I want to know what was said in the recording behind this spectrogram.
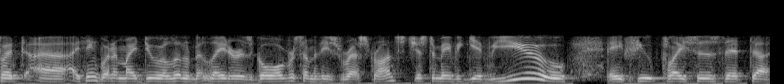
but uh, I think what I might do a little bit later is go over some of these restaurants just to maybe give you a few places that uh,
